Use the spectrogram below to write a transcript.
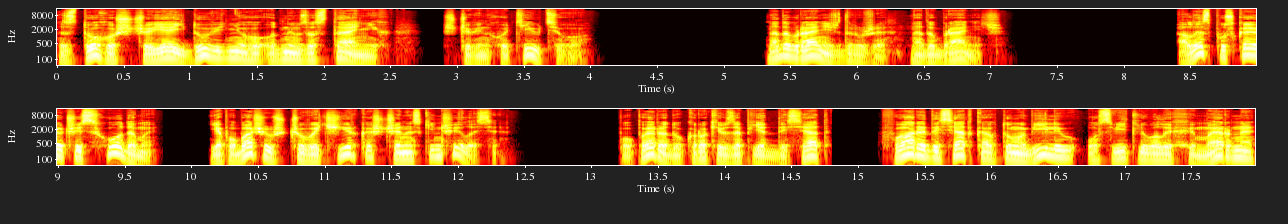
з того, що я йду від нього одним з останніх, що він хотів цього. На добраніч, друже, на добраніч. Але, спускаючись сходами, я побачив, що вечірка ще не скінчилася. Попереду, кроків за п'ятдесят, фари десятка автомобілів освітлювали химерне,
